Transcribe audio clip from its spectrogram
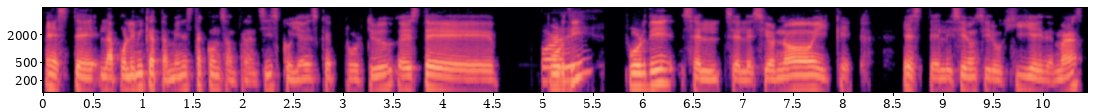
Este, la polémica también está con San Francisco, ya ves que Purdy, este, Purdy, Purdy se, se, lesionó y que este, le hicieron cirugía y demás.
